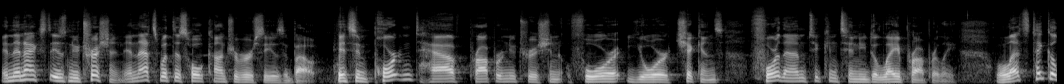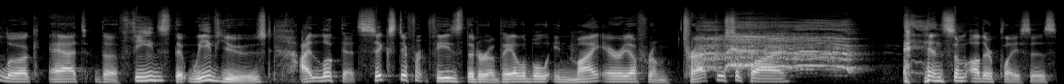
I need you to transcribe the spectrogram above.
And the next is nutrition, and that's what this whole controversy is about. It's important to have proper nutrition for your chickens for them to continue to lay properly. Let's take a look at the feeds that we've used. I looked at six different feeds that are available in my area from Tractor Supply, and some other places.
